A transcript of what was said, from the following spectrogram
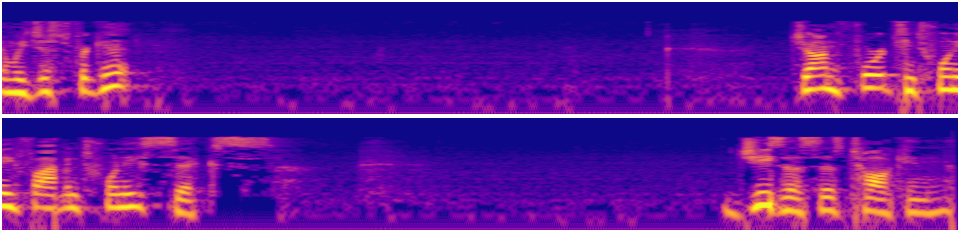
And we just forget. John 14, 25 and 26 Jesus is talking.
